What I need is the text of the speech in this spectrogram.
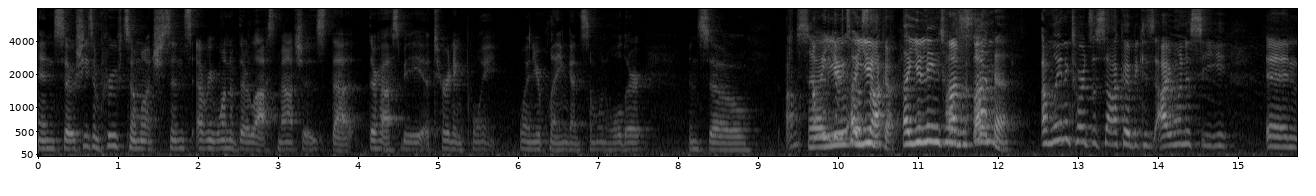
and so she's improved so much since every one of their last matches that there has to be a turning point when you're playing against someone older and so I'm, So I'm are you are you are you leaning towards I'm- I'm- Osaka? I'm leaning towards Osaka because I want to see an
